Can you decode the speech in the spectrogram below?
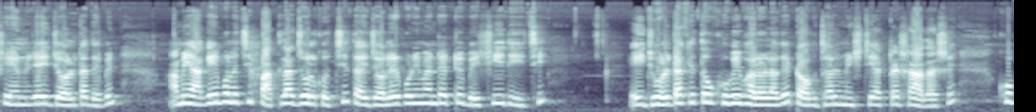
সেই অনুযায়ী জলটা দেবেন। আমি আগেই বলেছি পাতলা ঝোল করছি, তাই জলের পরিমাণটা একটু বেশিই দিয়েছি। এই ঝোলটা খেতেও খুবই ভালো লাগে, টক ঝাল মিষ্টি একটা স্বাদ আসে। খুব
